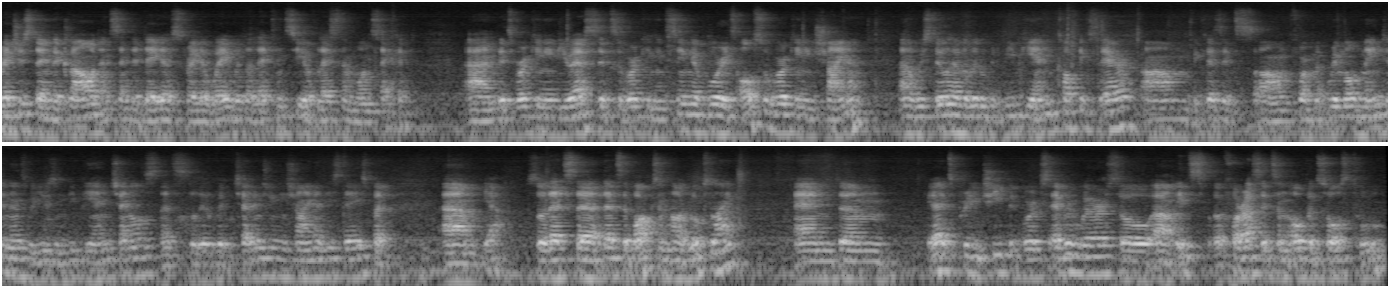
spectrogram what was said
register in the cloud and send the data straight away with a latency of less than one second. And it's working in the US, it's working in Singapore, it's also working in China. Uh, we still have a little bit of VPN topics there um, because it's um, for remote maintenance, we're using VPN channels. That's a little bit challenging in China these days, but um, yeah. So that's the, that's the box and how it looks like. And um, yeah, it's pretty cheap, it works everywhere. So uh, it's for us, it's an open source tool.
